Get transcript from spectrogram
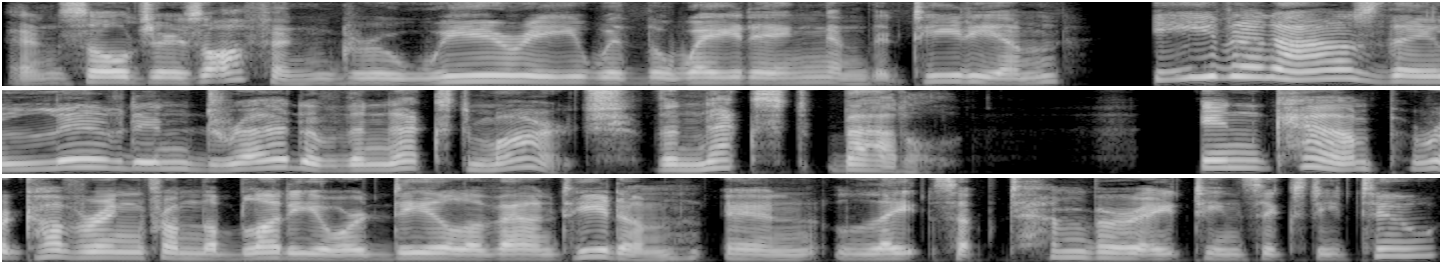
and soldiers often grew weary with the waiting and the tedium even as they lived in dread of the next march, the next battle. In camp, recovering from the bloody ordeal of Antietam in late September 1862,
